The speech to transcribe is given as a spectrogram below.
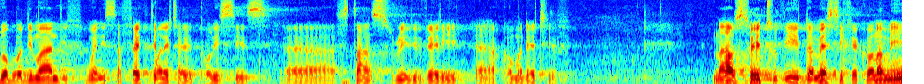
global demand, if, when it's affected, monetary policies uh, stance really very uh, accommodative. Now, straight to the domestic economy.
